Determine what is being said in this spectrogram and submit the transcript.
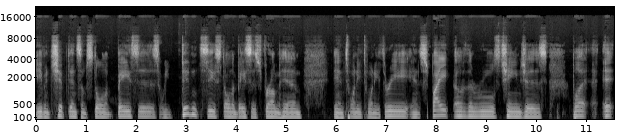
even chipped in some stolen bases. We didn't see stolen bases from him in 2023 in spite of the rules changes, but it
